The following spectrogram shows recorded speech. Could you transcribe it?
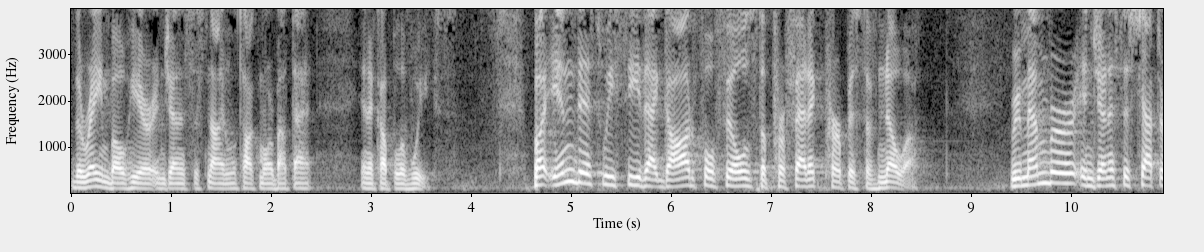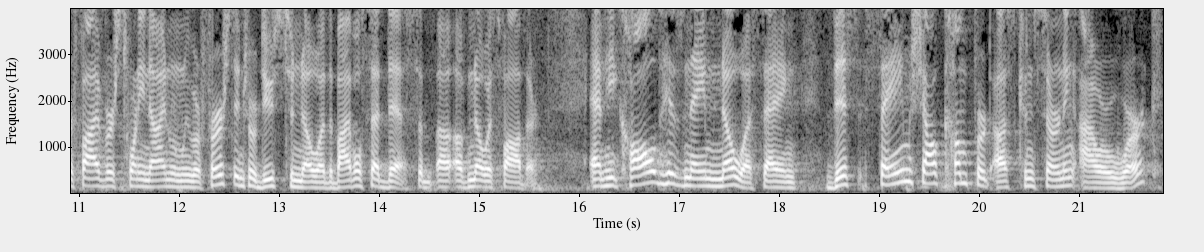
the rainbow here in Genesis 9. We'll talk more about that in a couple of weeks. But in this, we see that God fulfills the prophetic purpose of Noah. Remember in Genesis chapter 5, verse 29, when we were first introduced to Noah, the Bible said this uh, of Noah's father. And he called his name Noah, saying, This same shall comfort us concerning our work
